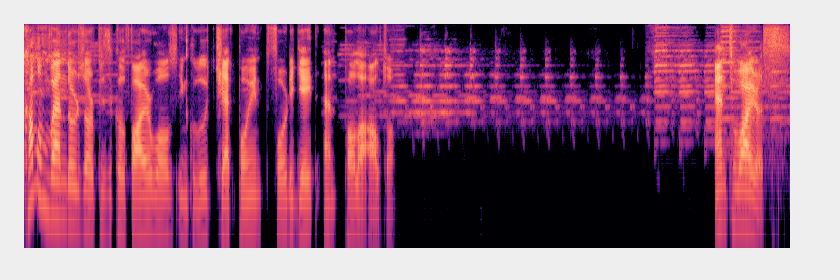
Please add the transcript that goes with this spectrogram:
Common vendors or physical firewalls include Checkpoint, FortiGate, and Palo Alto. Antivirus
